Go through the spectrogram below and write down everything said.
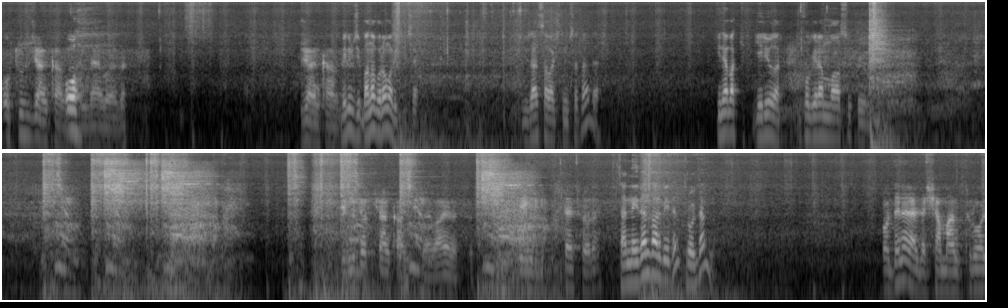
30 can kaldı Oh. bende bu arada. 30 can kaldı. Benim bana vuramadı kimse. Güzel savaştım bu sefer de. Yine bak geliyorlar. UFO gören masum koyuyor. Benim 24 can kalmış vay anasını. Zehir bittikten sonra. Sen neyden darbe yedin? Trollden mi? Oradan herhalde şaman, troll.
